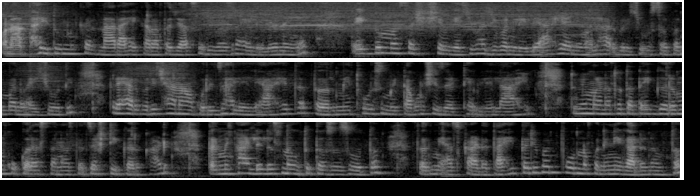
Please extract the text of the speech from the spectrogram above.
पण आता इथून मी करणार आहे कारण आता जास्त दिवस राहिलेले नाही आहेत तर एकदम मस्त अशी शेवग्याची भाजी बनलेली आहे आणि मला हरभऱ्याची उसळ पण बनवायची होती. तर हे हरभरे छान अंकुरित झालेले आहेत तर मी थोडंसं मीठ टाकून शिजत ठेवलेलं आहे. तुम्ही म्हणत होता तर एक गरम कुकर असतानाच त्याचं स्टिकर काढ. तर मी काढलेलंच नव्हतं तसंच होतं. तर मी आज काढत आहे तरी पण पूर्णपणे निघालं नव्हतं.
